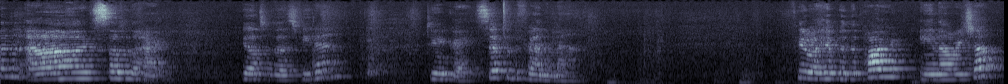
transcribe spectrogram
And then exhale to the heart. Feel to those feet in. Doing great. Step to the front of the mat. Feet are hip width apart. Inhale, reach up.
